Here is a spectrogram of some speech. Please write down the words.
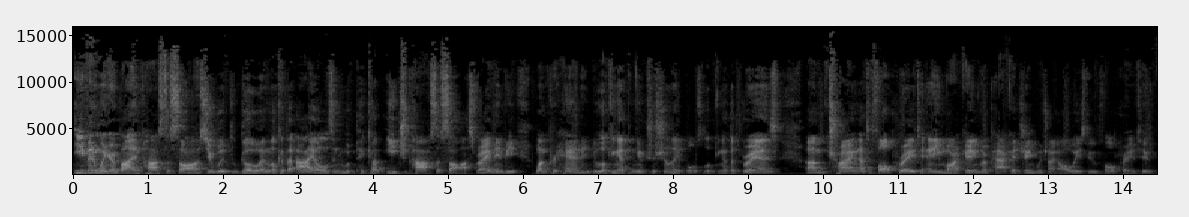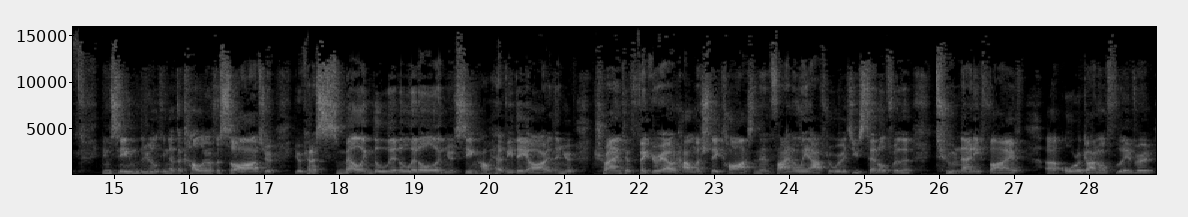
even when you're buying pasta sauce, you would go and look at the aisles and you would pick up each pasta sauce, right? Maybe one per hand. And you'd be looking at the nutrition labels, looking at the brands, um, trying not to fall prey to any marketing or packaging, which I always do fall prey to. You're seeing, you're looking at the color of the sauce, you're, you're kind of smelling the lid a little, and you're seeing how heavy they are, and then you're trying to figure out how much they cost, and then finally afterwards you settle for the 295 uh, oregano flavored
